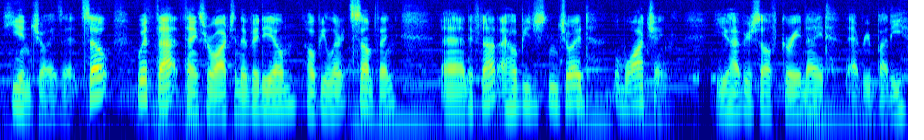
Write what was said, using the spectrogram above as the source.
He enjoys it. So, with that, thanks for watching the video. Hope you learned something. And if not, I hope you just enjoyed watching. You have yourself a great night, everybody.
